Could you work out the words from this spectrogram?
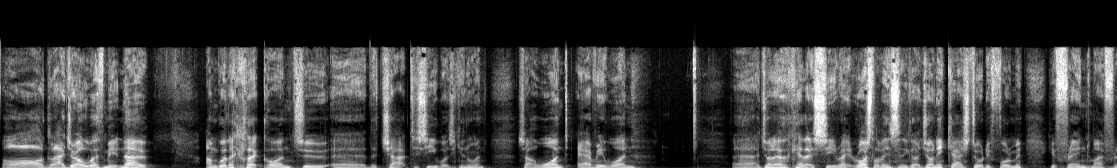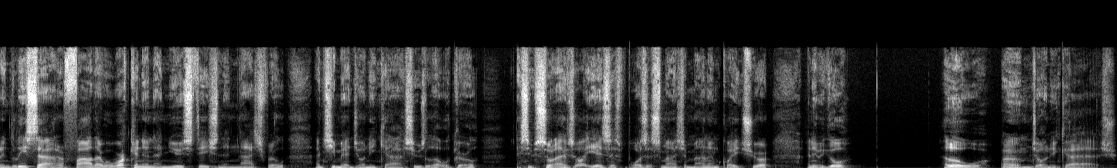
Oh, glad you're all with me. Now, I'm going to click on to uh, the chat to see what's going on. So I want everyone. Uh, Johnny, okay, let's see. Right, Ross Livingston got a Johnny Cash story for me. Your friend, my friend Lisa, her father were working in a news station in Nashville, and she met Johnny Cash. She was a little girl, and she was so. I was, oh, he is, was a smashing man. I'm quite sure. And he would go, "Hello, I'm Johnny Cash."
